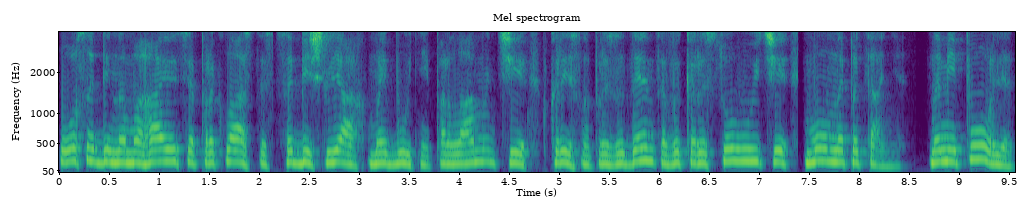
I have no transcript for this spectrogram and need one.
особи намагаються прокласти собі шлях в майбутній парламент чи в крісло президента, використовуючи мовне питання. На мій погляд,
